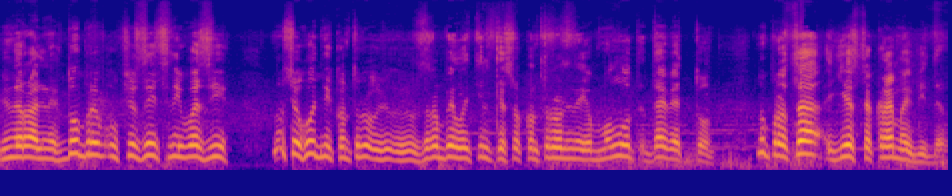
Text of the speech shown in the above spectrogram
мінеральних добрив у фізичній вазі. Ну, сьогодні контро- зробили тільки що контрольний обмолот 9 тонн. Ну, про це є окреме відео.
